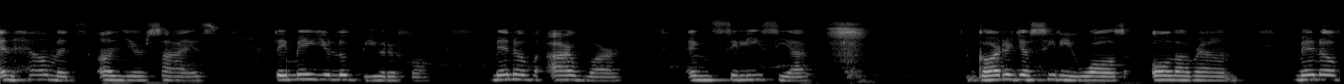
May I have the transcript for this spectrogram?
and helmets on your sides. They made you look beautiful. Men of Arwar and Cilicia guarded your city walls all around. Men of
